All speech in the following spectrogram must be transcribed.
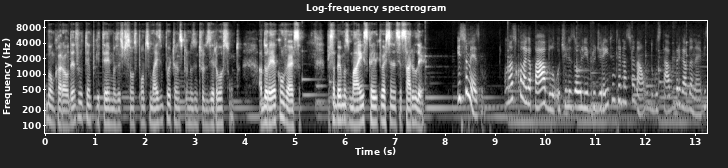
Bom, Carol, dentro do tempo que temos, estes são os pontos mais importantes para nos introduzir ao assunto. Adorei a conversa. Para sabermos mais, creio que vai ser necessário ler. Isso mesmo. O nosso colega Pablo utilizou o livro Direito Internacional, do Gustavo Bergalda Neves,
